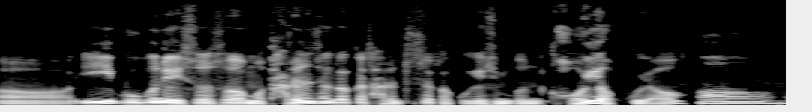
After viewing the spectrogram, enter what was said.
어, 이 부분에 있어서 뭐 다른 생각과 다른 뜻을 갖고 계신 분 거의 없고요. 어.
